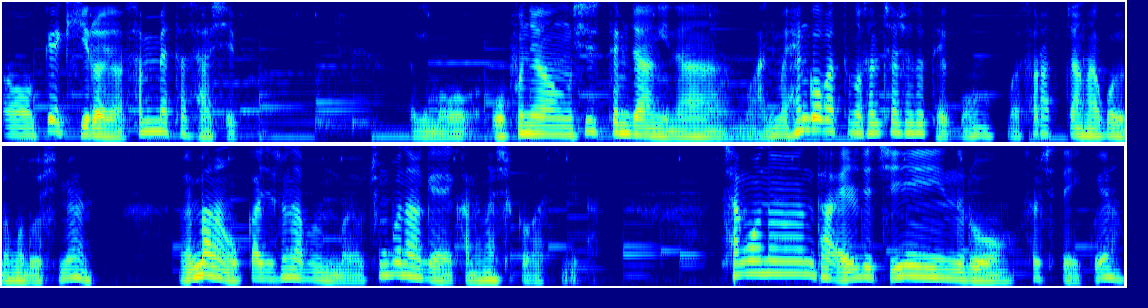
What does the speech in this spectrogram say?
어, 꽤 길어요. 3m 40. 여기 뭐 오픈형 시스템장이나 뭐 아니면 행거 같은 거 설치하셔도 되고 뭐 서랍장하고 이런 거 놓으시면 웬만한 옷까지 수납은 뭐 충분하게 가능하실 것 같습니다. 창호는 다 LG 지인으로 설치되어 있고요.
